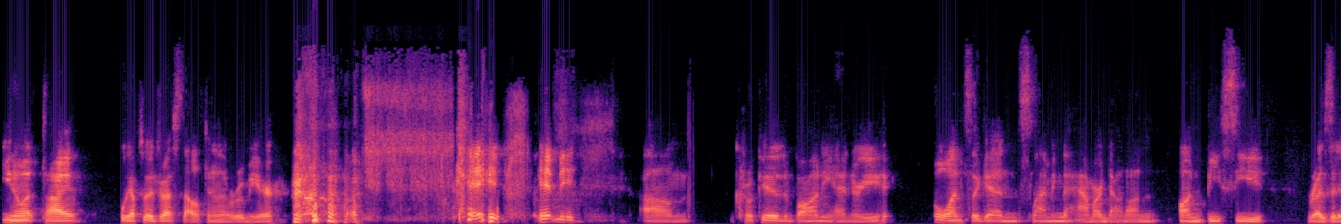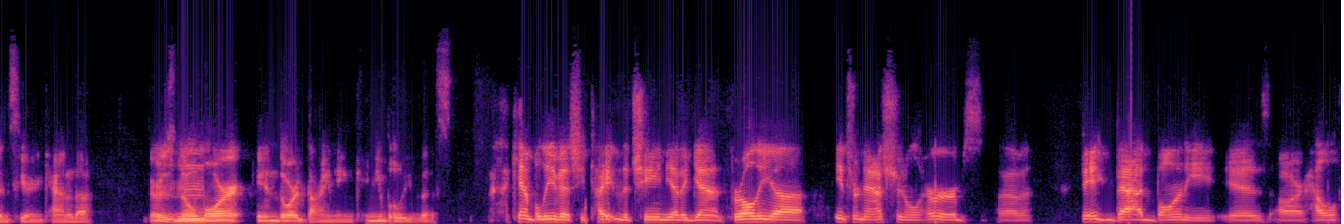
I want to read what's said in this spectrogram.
you know what, Ty? We have to address the elephant in the room here. Okay, hit me. Um, crooked Bonnie Henry once again slamming the hammer down on on BC residents here in Canada. There is no Mhm. more indoor dining. Can you believe this? I can't believe it. She tightened the chain yet again. For all the uh, international herbs, uh, Big Bad Bonnie is our health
